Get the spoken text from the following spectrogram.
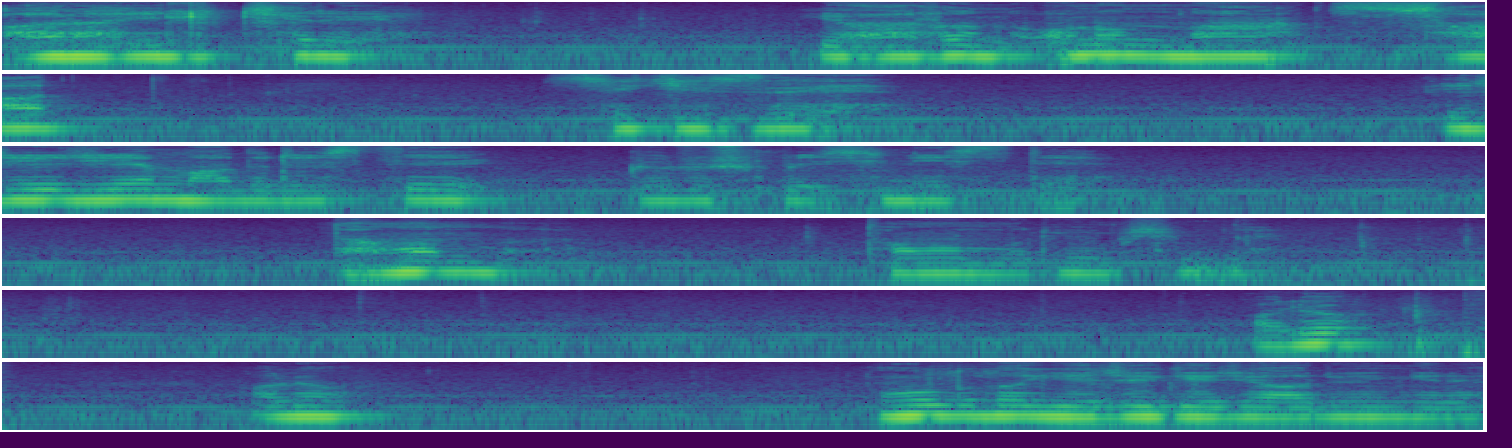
ara İlker'i. Yarın onunla saat 8'de vereceğim adreste görüşmesini iste. Tamam mı? Tamam arıyorum şimdi. Alo. Alo. Ne oldu la gece gece arıyorsun gene?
